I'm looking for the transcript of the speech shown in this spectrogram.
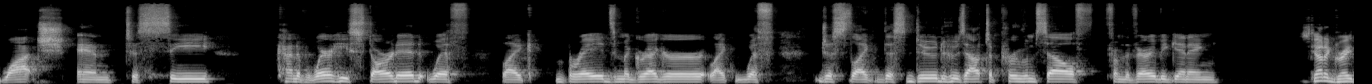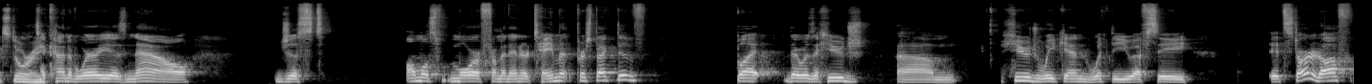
watch and to see kind of where he started with like braids McGregor, like with just like this dude who's out to prove himself from the very beginning He's got a great story. to kind of where he is now, just almost more from an entertainment perspective. But there was a huge, um, huge weekend with the UFC. It started off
